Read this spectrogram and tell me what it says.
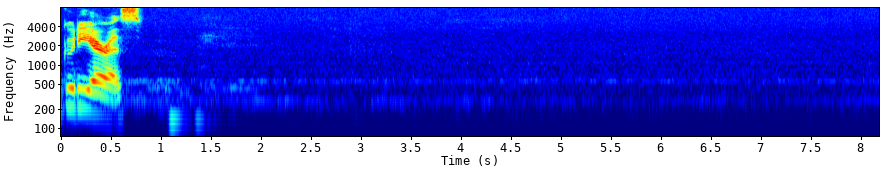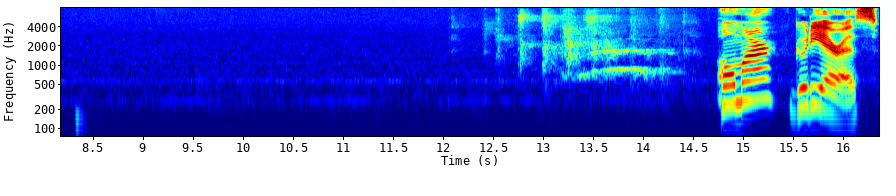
Gutierrez. Omar Gutierrez.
